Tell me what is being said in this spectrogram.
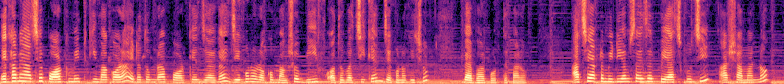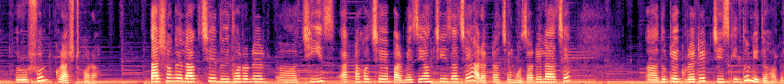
এখানে আছে পর্ক মিট কিমা করা। এটা তোমরা পর্কের জায়গায় যে কোনো রকম মাংস বিফ অথবা চিকেন যে কোনো কিছু ব্যবহার করতে পারো। আছে একটা মিডিয়াম সাইজের পেঁয়াজ কুচি আর সামান্য রসুন ক্রাস্ট করা। তার সঙ্গে লাগছে দুই ধরনের চিজ একটা হচ্ছে পারমেজিয়ান চিজ আছে আর একটা হচ্ছে মোজারেলা আছে। দুটো গ্রেটেড চিজ কিন্তু নিতে হবে।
